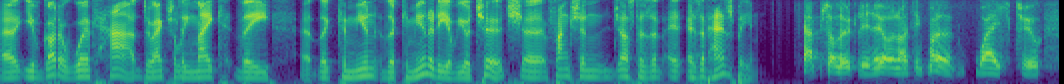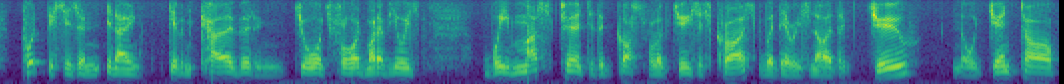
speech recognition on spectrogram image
Uh, you've got to work hard to actually make the uh, the commun- the community of your church uh, function just as it as it has been. Absolutely, Neil. And I think one of the ways to put this is, in you know, given COVID and George Floyd, whatever you is, we must turn to the gospel of Jesus Christ, where there is neither Jew nor Gentile,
